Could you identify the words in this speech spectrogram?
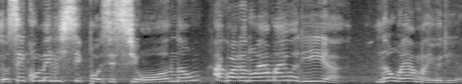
Eu sei como eles se posicionam. Agora, não é a maioria. Não é a maioria.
